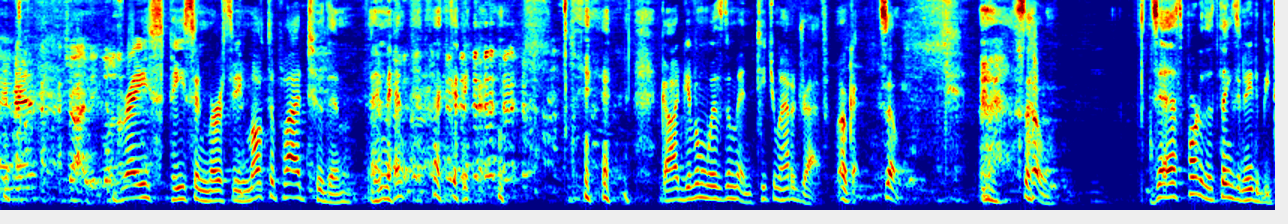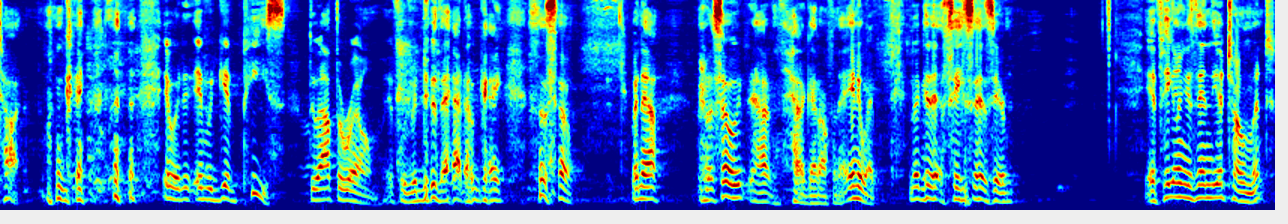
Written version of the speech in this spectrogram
Amen. Grace, peace, and mercy be multiplied to them. Amen. God give them wisdom and teach them how to drive. Okay, so, so, see, that's part of the things that need to be taught. Okay, it would it would give peace throughout the realm if we would do that. Okay, so, but now, so how I got off on that. Anyway, look at this. He says here, if healing is in the atonement,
